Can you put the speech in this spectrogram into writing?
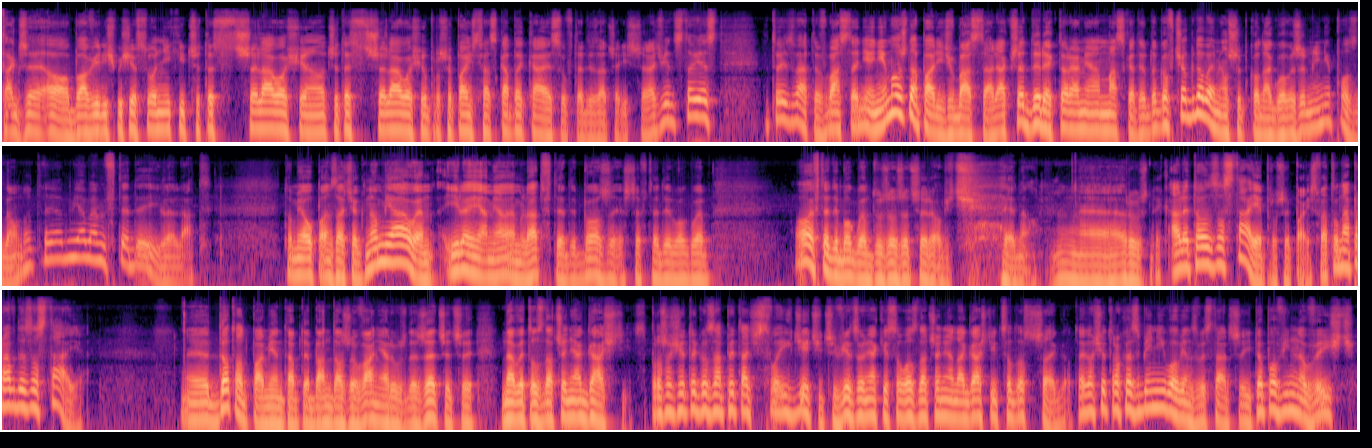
Także o, bawiliśmy się w słoniki, czy też strzelało się, czy też strzelało się, proszę Państwa, z KPKS-u wtedy zaczęli strzelać, więc to jest, to jest warte. W masce nie, nie można palić w masce, ale jak przed dyrektora miałem maskę, to go wciągnąłem ją szybko na głowę, że mnie nie poznał. No to ja miałem wtedy ile lat? To miał pan zaciąg. No miałem. Ile ja miałem lat wtedy? Boże, jeszcze wtedy mogłem... O, wtedy mogłem dużo rzeczy robić, no, e, różnych. Ale to zostaje, proszę Państwa, to naprawdę zostaje. E, dotąd pamiętam te bandażowania, różne rzeczy, czy nawet oznaczenia gaśnic. Proszę się tego zapytać swoich dzieci, czy wiedzą, jakie są oznaczenia na gaśnic, co do czego. Tego się trochę zmieniło, więc wystarczy. I to powinno wyjść.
